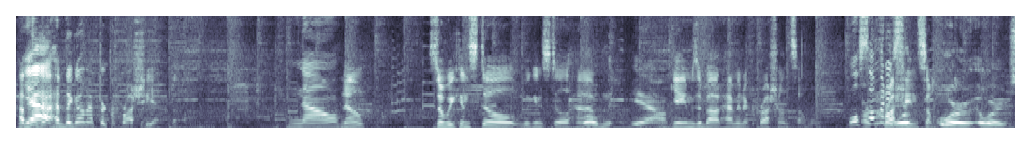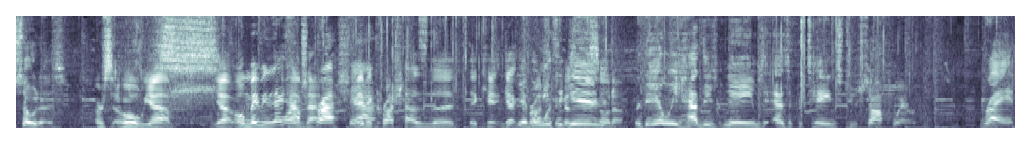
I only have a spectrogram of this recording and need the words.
have Yeah. they got, have they gone after Crush yet? Though? No. No. So we can still we can still have Well, yeah. games about having a crush on someone. Well, or somebody- crushing someone. Or or sodas. Or so, oh yeah, yeah. Oh maybe they have that. Crush, yeah. Maybe Crush has the they can't get Yeah, Crush but once because again, of the soda. but they only have these names as it pertains to software. Right.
